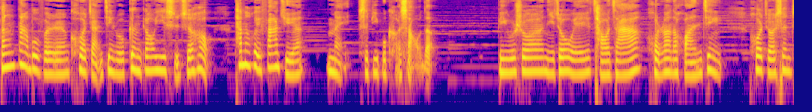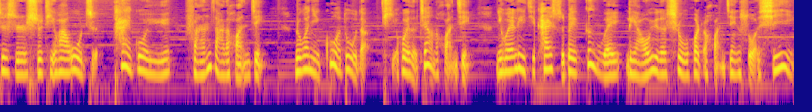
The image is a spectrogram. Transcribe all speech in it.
当大部分人扩展进入更高意识之后，他们会发觉美是必不可少的。比如说，你周围嘈杂混乱的环境，或者甚至是实体化物质。太过于繁杂的环境，如果你过度的体会了这样的环境，你会立即开始被更为疗愈的事物或者环境所吸引。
